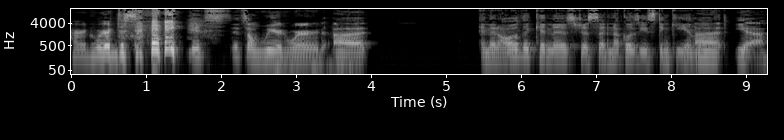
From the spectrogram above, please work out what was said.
hard word to say. it's, it's a weird word. Uh, And then all of the kidneys just said, Knuckles, you stinky, and uh, yeah.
